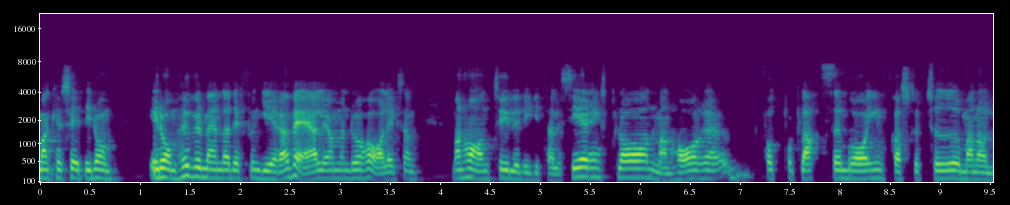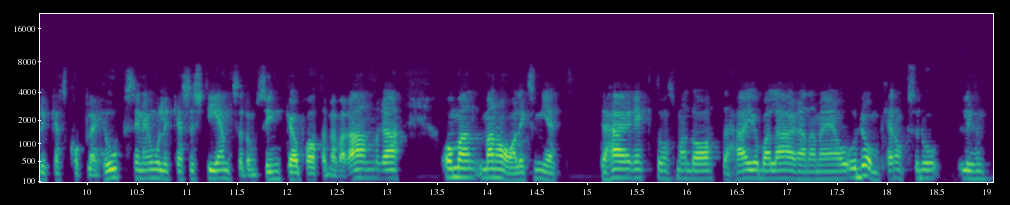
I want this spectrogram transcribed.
man kan säga att i de, i de huvudmän där det fungerar väl, ja men då har liksom man har en tydlig digitaliseringsplan, man har eh, fått på plats en bra infrastruktur, man har lyckats koppla ihop sina olika system så de synkar och pratar med varandra. Och man, man har liksom gett, det här är rektorns mandat, det här jobbar lärarna med och, och de kan också då liksom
